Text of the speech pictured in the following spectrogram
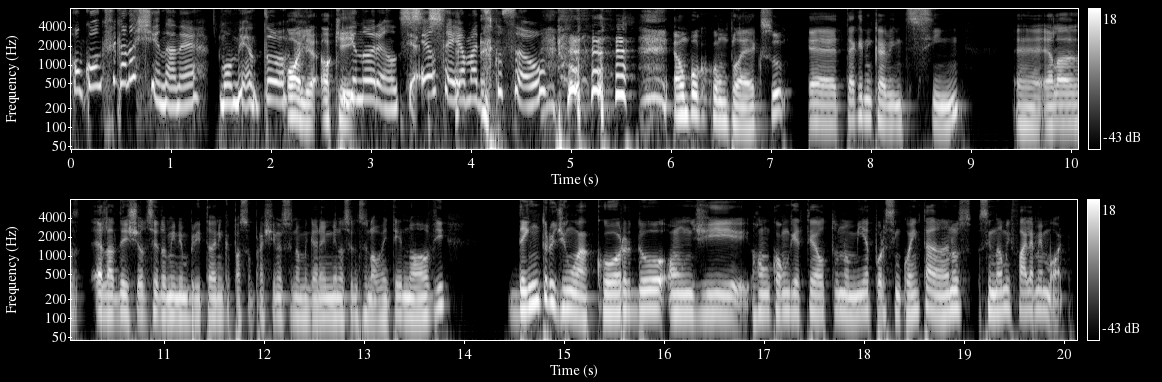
Hong Kong fica na China, né? Momento Olha, ok. ignorância. Eu sei, é uma discussão. é um pouco complexo. É, tecnicamente, sim. É, ela, ela deixou de ser domínio britânico e passou pra China, se não me engano, em 1999. Dentro de um acordo onde Hong Kong ia ter autonomia por 50 anos, se não me falha a memória.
